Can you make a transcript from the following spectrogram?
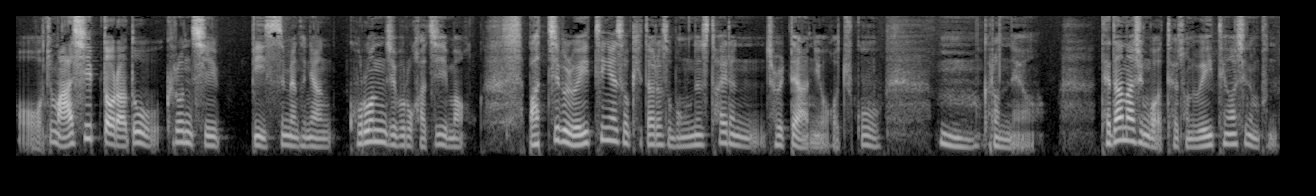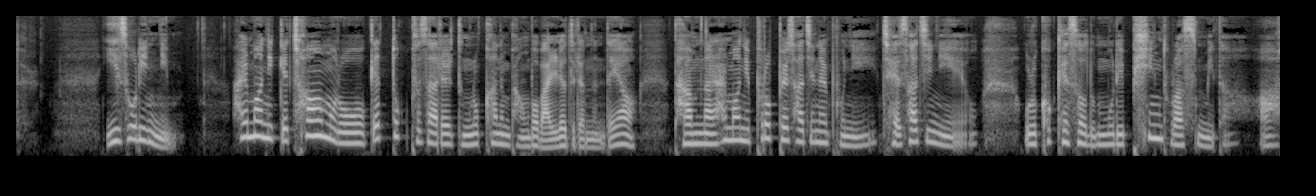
어, 좀 아쉽더라도 그런 집이 있으면 그냥 그런 집으로 가지, 막, 맛집을 waiting해서 기다려서 먹는 스타일은 절대 아니어가지고, 음, 그렇네요. 대단하신 것 같아요. 저는 waiting 하시는 분들. 이소리님, 할머니께 처음으로 깨똑 프사를 등록하는 방법 알려드렸는데요. 다음날 할머니 프로필 사진을 보니 제 사진이에요. 울컥해서 눈물이 핑 돌았습니다. 아,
